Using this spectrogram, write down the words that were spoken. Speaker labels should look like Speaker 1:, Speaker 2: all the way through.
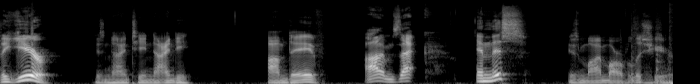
Speaker 1: The year is 1990. I'm Dave,
Speaker 2: I'm Zach.
Speaker 1: and this is my marvelous year.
